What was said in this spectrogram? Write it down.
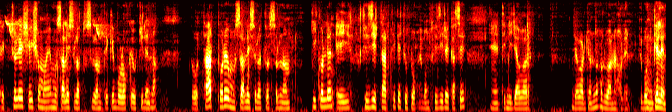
অ্যাকচুয়ালি সেই সময়ে মুসা আলাই সাল্লাতাম থেকে বড় কেউ ছিলেন না। তো তারপরেও মুসা আলাই সাল্লাতাম কী করলেন? এই খিজির তার থেকে ছোটো এবং খিজিরের কাছে তিনি যাওয়ার যাওয়ার জন্য রওনা হলেন এবং গেলেন।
